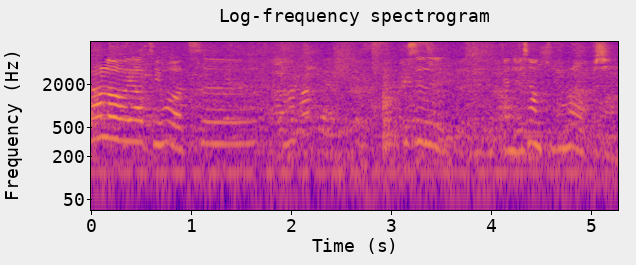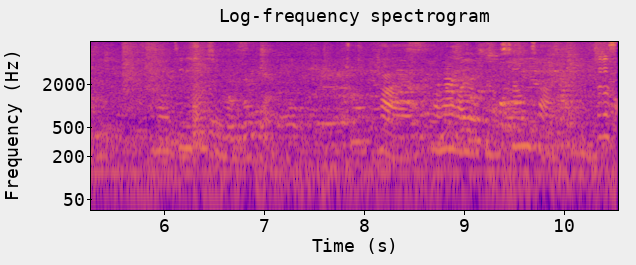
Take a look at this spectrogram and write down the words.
Hello 要请我吃，就是感觉像猪肉皮，然后这个是什么？猪排，然后还有什么香肠？这个是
